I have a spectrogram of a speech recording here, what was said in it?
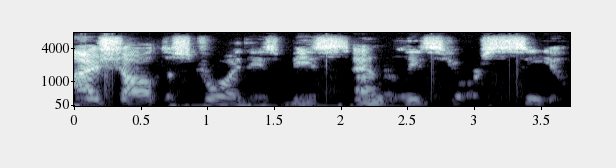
I shall destroy these beasts and release your seal.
